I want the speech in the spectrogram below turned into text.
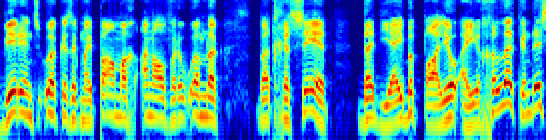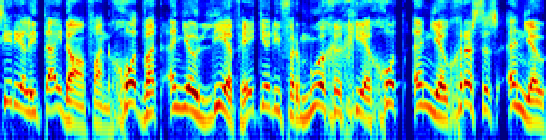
Weereens ook as ek my pa mag aanhaal vir 'n oomblik wat gesê het dat jy bepaal jou eie geluk en dis die realiteit daarvan. God wat in jou leef, het jou die vermoë gegee. God in jou, Christus in jou,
